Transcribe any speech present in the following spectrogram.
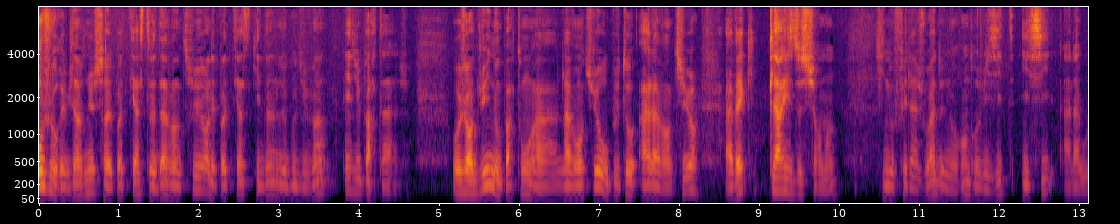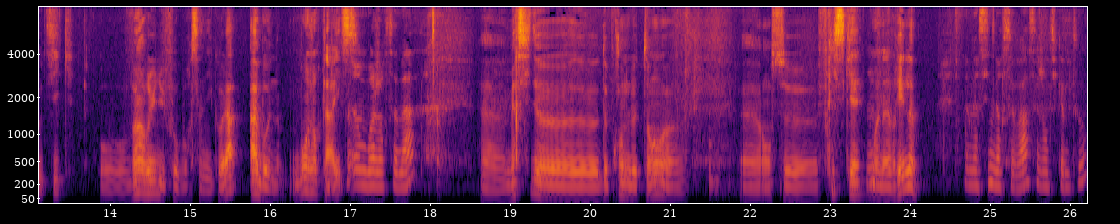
Bonjour et bienvenue sur les podcasts d'aventure, les podcasts qui donnent le goût du vin et du partage. Aujourd'hui, nous partons à l'aventure, ou plutôt à l'aventure, avec Clarisse de Surmain, qui nous fait la joie de nous rendre visite ici à la boutique au 20 rue du Faubourg Saint-Nicolas à Beaune. Bonjour Clarisse. Bonjour Thomas. Euh, merci de, prendre le temps euh, euh, en ce frisquet mois d'avril. Merci de me recevoir, c'est gentil comme tout.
